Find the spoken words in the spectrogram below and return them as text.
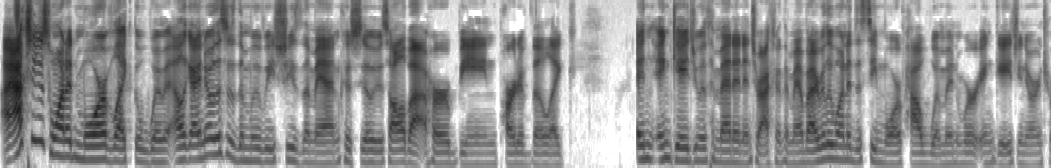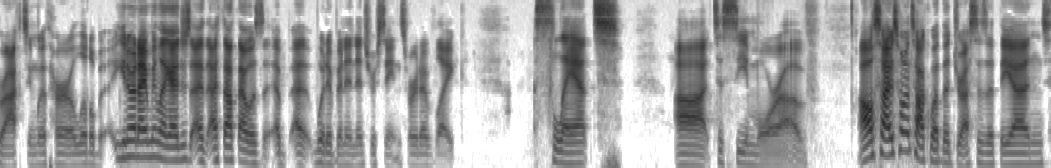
i actually just wanted more of like the women like i know this is the movie she's the man because it's all about her being part of the like en- engaging with men and interacting with the man but i really wanted to see more of how women were engaging or interacting with her a little bit you know what i mean like i just i, I thought that was a, a, would have been an interesting sort of like slant uh to see more of also i just want to talk about the dresses at the end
